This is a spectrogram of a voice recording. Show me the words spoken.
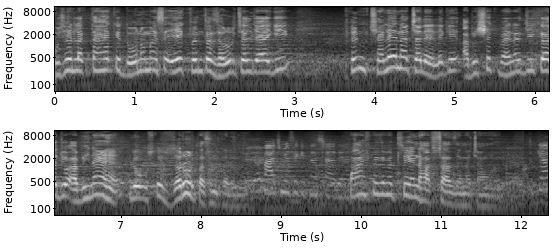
मुझे लगता है कि दोनों में से एक फ़िल्म तो ज़रूर चल जाएगी। फ़िल्म चले ना चले लेकिन अभिषेक बैनर्जी का जो अभिनय है लोग उसको ज़रूर पसंद करेंगे पाँच में से कितना स्टार देना पाँच में से मैं थ्री एंड हाफ़ स्टार देना चाहूँगा तो क्या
